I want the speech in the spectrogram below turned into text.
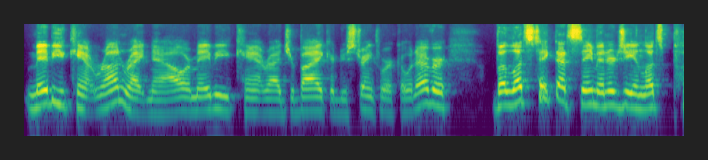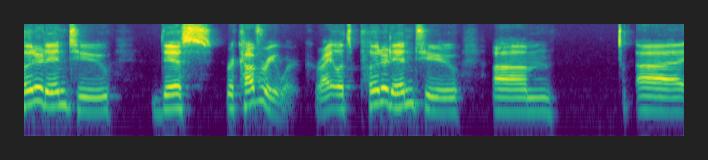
maybe you can't run right now or maybe you can't ride your bike or do strength work or whatever but let's take that same energy and let's put it into this recovery work right let's put it into um, uh,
